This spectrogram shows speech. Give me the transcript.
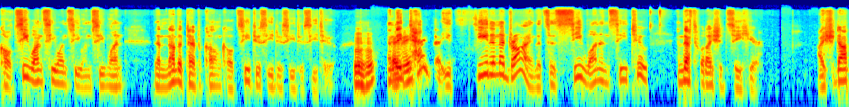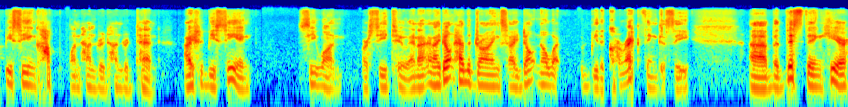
called C1, C1, C1, C1. Then another type of column called C2, C2, C2, C2. Mhm. And they tag that. You see it in a drawing that says C1 and C2. And that's what I should see here. I should not be seeing HUP 100, 110. I should be seeing C1 or C2. And I, and I don't have the drawing, so I don't know what would be the correct thing to see. Uh, but this thing here,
